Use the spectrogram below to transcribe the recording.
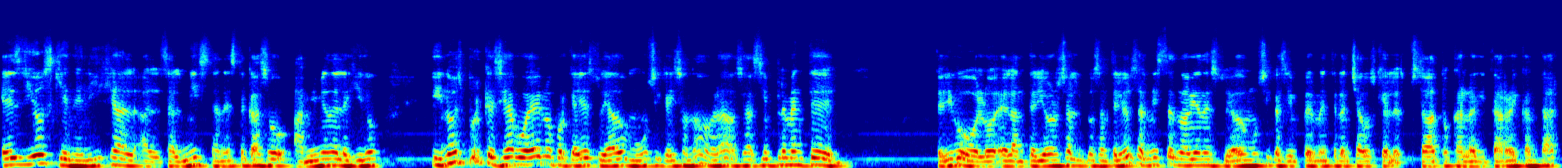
es Dios quien elige al, al salmista, en este caso a mí me han elegido, y no es porque sea bueno, porque haya estudiado música, eso no, ¿verdad? O sea, simplemente te digo, el anterior, los anteriores salmistas no habían estudiado música, simplemente eran chavos que les gustaba tocar la guitarra y cantar,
